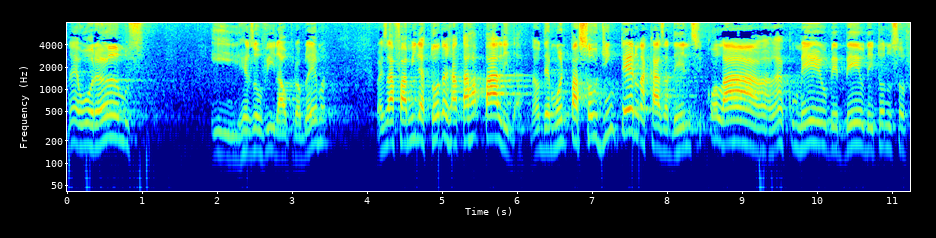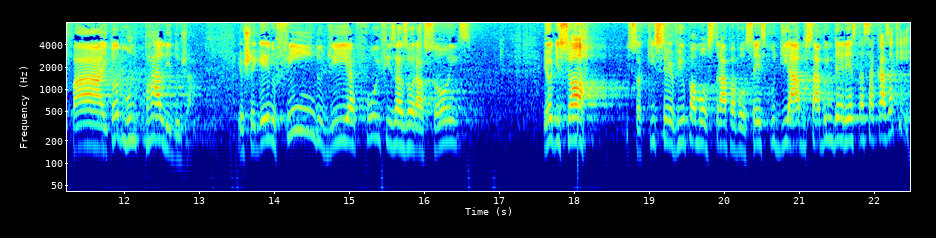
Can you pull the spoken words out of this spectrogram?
né, oramos e resolvi lá o problema. Mas a família toda já estava pálida. Né? O demônio passou o dia inteiro na casa deles, ficou lá, né? comeu, bebeu, deitou no sofá, e todo mundo pálido já. Eu cheguei no fim do dia, fui, fiz as orações. Eu disse: Ó, isso aqui serviu para mostrar para vocês que o diabo sabe o endereço dessa casa aqui.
